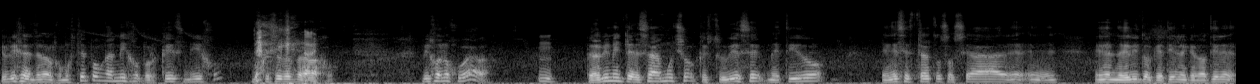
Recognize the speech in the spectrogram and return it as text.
Yo le dije al entrenador, como usted ponga a mi hijo porque es mi hijo, busque otro trabajo. Mi hijo no jugaba. mm, Pero a mí me interesaba mucho que estuviese metido en ese estrato social, en, en- en el negrito que tiene, que no tiene.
